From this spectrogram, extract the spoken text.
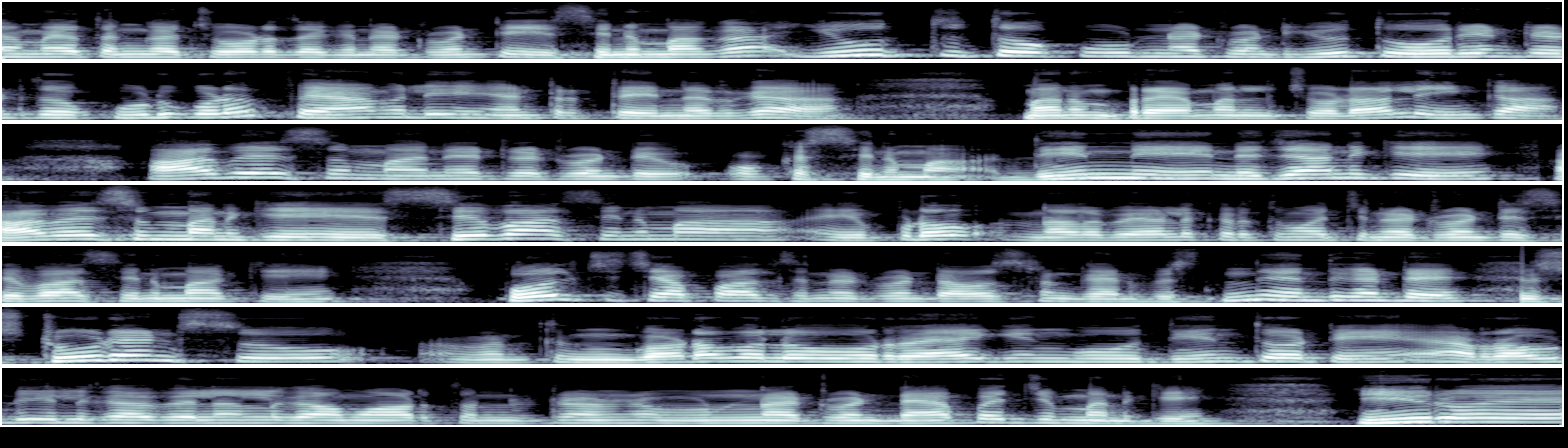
సమేతంగా చూడదగినటువంటి సినిమాగా యూత్తో కూడినటువంటి యూత్ ఓరియంటెడ్తో కూడి కూడా ఫ్యామిలీ ఎంటర్టైనర్గా మనం ప్రేమలను చూడాలి. ఇంకా ఆవేశం అనేటటువంటి ఒక సినిమా. దీన్ని నిజానికి ఆవేశం మనకి శివ సినిమా ఎప్పుడో నలభై ఏళ్ళ క్రితం వచ్చినటువంటి శివ సినిమాకి పోల్చి చెప్పాల్సినటువంటి అవసరం కనిపిస్తుంది. ఎందుకంటే స్టూడెంట్స్ గొడవలు ర్యాగింగు దీంతో రౌడీలుగా విలన్లుగా మారుతున్న ఉన్నటువంటి నేపథ్యం మనకి హీరోయే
